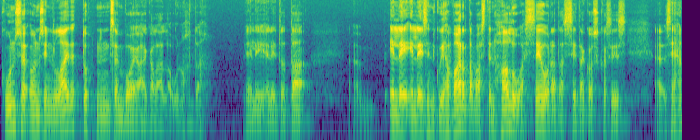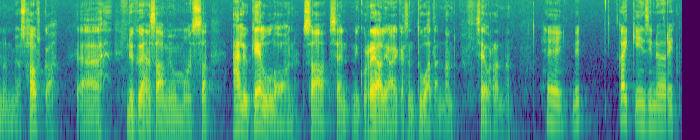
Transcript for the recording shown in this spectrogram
kun se on sinne laitettu, niin sen voi aika lailla unohtaa. Mm. Eli, eli tota, ellei, ellei se niin ihan vartavasten halua seurata sitä, koska siis sehän on myös hauskaa. Ää, nykyään saa muun muassa älykelloon saa sen niin kuin reaaliaikaisen tuotannon seurannan. Hei, nyt kaikki insinöörit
